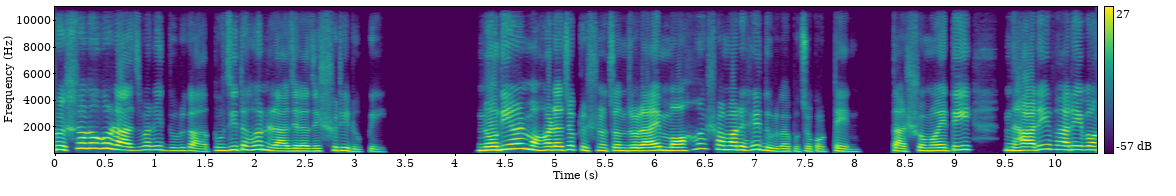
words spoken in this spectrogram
কৃষ্ণনগর রাজবাড়ির দুর্গা পূজিত হন রাজরাজেশ্বরী রূপে। নদিয়ার মহারাজা কৃষ্ণচন্দ্র রায় মহা সমারোহে দুর্গাপুজো করতেন। তার সময়তেই ধারে ভারে এবং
